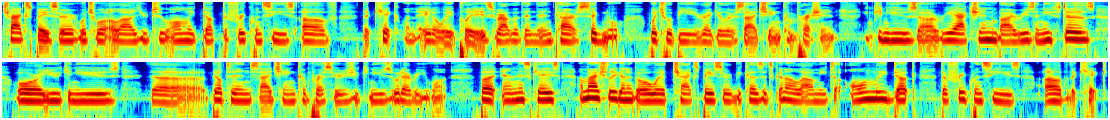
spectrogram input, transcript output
Trackspacer, which will allow you to only duck the frequencies of the kick when the 808 plays rather than the entire signal, which would be regular sidechain compression. You can use uh, reaction by Reasonistas, or you can use the built-in sidechain compressors. You can use whatever you want. But in this case, I'm actually going to go with Trackspacer because it's going to allow me to only duck the frequencies of the kick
